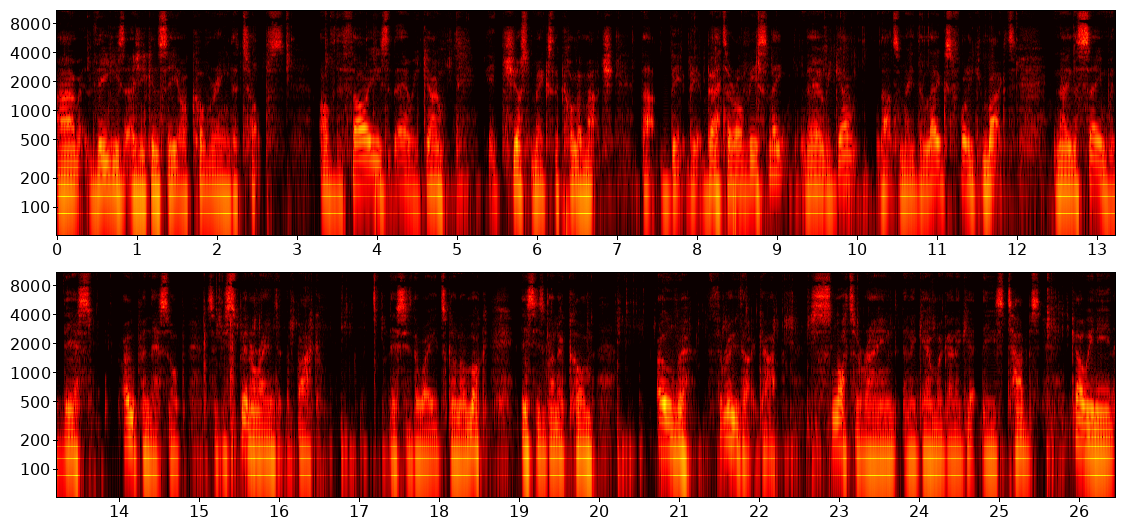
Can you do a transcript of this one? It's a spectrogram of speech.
Um, these, as you can see, are covering the tops of the thighs. There we go. It just makes the colour match that bit bit better, obviously. There we go. That's made the legs fully compact. Now the same with this. Open this up. So if you spin around at the back, this is the way it's going to look. This is going to come over through that gap slot around and again we're going to get these tabs going in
